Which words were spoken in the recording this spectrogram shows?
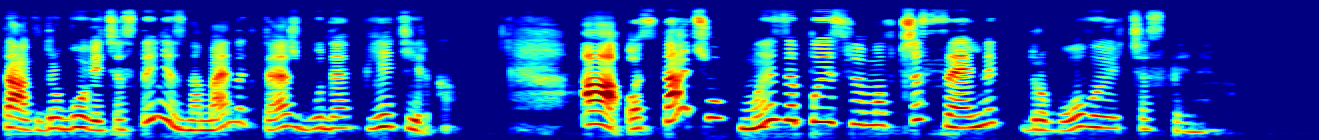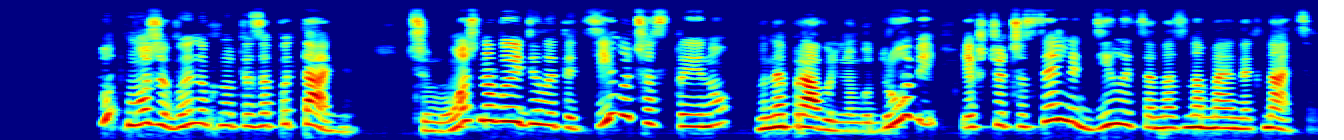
Так, в дробовій частині знаменник теж буде п'ятірка. А остачу ми записуємо в чисельник дробової частини. Тут може виникнути запитання, чи можна виділити цілу частину в неправильному дробі, якщо чисельник ділиться на знаменник націло?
